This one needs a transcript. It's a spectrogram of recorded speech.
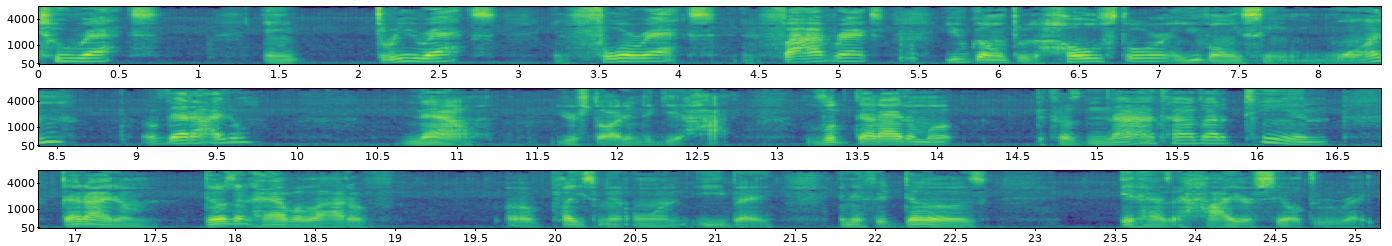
two racks and three racks and four racks and five racks. You've gone through the whole store and you've only seen one of that item. Now you're starting to get hot. Look that item up because nine times out of 10, that item doesn't have a lot of, of placement on eBay. And if it does, it has a higher sell through rate.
